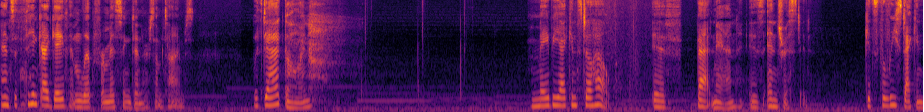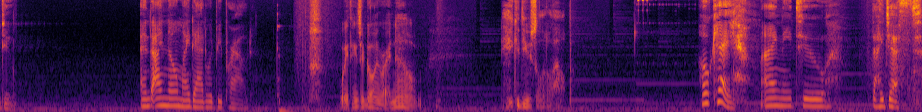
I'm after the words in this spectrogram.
And to think I gave him lip for missing dinner sometimes. With Dad gone... Maybe I can still help. If Batman is interested. It's the least I can do. And I know my dad would be proud. The way things are going right now, he could use a little help. Okay, I need to digest.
